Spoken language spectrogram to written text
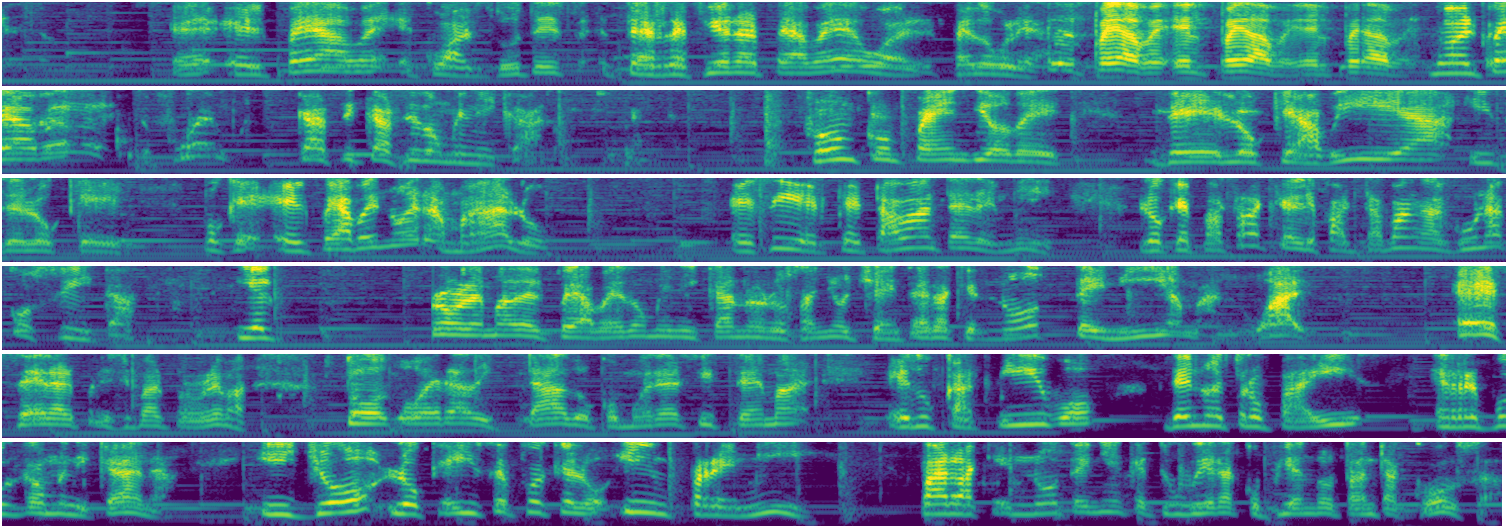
que, eh, el PAB, ¿cuál? ¿Tú te, te refieres al PAB o al PWA? El PAB, el PAB, el PAB. No, el PAB fue casi, casi dominicano. Fue un compendio de, de lo que había y de lo que. Porque el PAB no era malo. Es decir, el que estaba antes de mí. Lo que pasa es que le faltaban algunas cositas y el problema del PAB dominicano en los años 80 era que no tenía manual. Ese era el principal problema. Todo era dictado, como era el sistema educativo de nuestro país en República Dominicana. Y yo lo que hice fue que lo imprimí para que no tenían que estuviera copiando tantas cosas.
